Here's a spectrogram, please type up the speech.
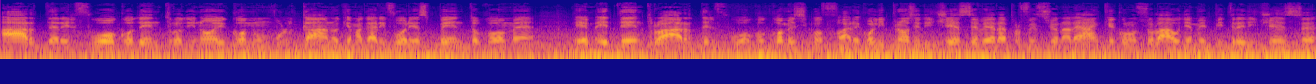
ardere il fuoco dentro di noi come un vulcano che magari fuori è spento come e, dentro arde il fuoco. Come si può fare? Con l'ipnosi DCS vera e professionale, anche con un solo audio MP3 DCS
